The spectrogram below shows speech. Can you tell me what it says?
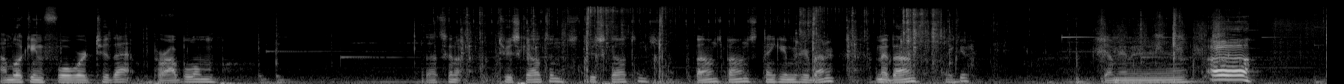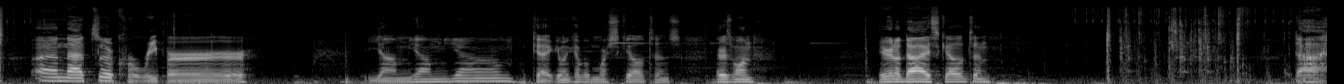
I'm looking forward to that problem. That's gonna two skeletons, two skeletons, bones, bones. Thank you, Mr. banner. I'm at bone. Thank you. Yum yum yum yum. Uh, and that's a creeper. Yum yum yum. Okay, give me a couple more skeletons. There's one. You're gonna die, skeleton. Die.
